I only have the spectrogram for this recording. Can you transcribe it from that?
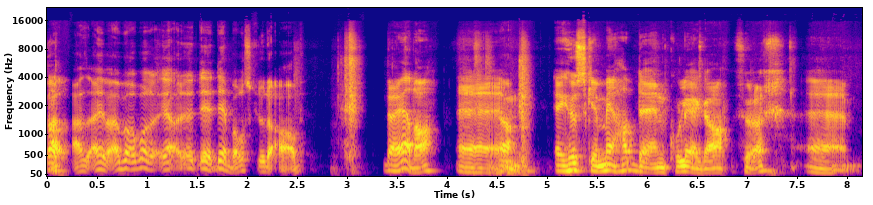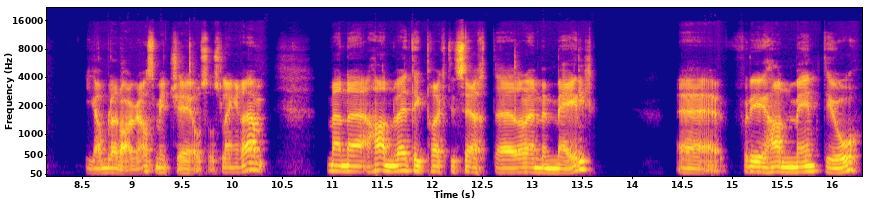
alt, alt jeg, jeg bare, bare, ja, det, det er bare å skru det av. det er det. Eh, Ja. Jeg husker vi hadde en kollega før, eh, i gamle dager, som ikke er hos oss lenger. Men eh, han vet jeg praktiserte det med mail. Eh, fordi han mente jo,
